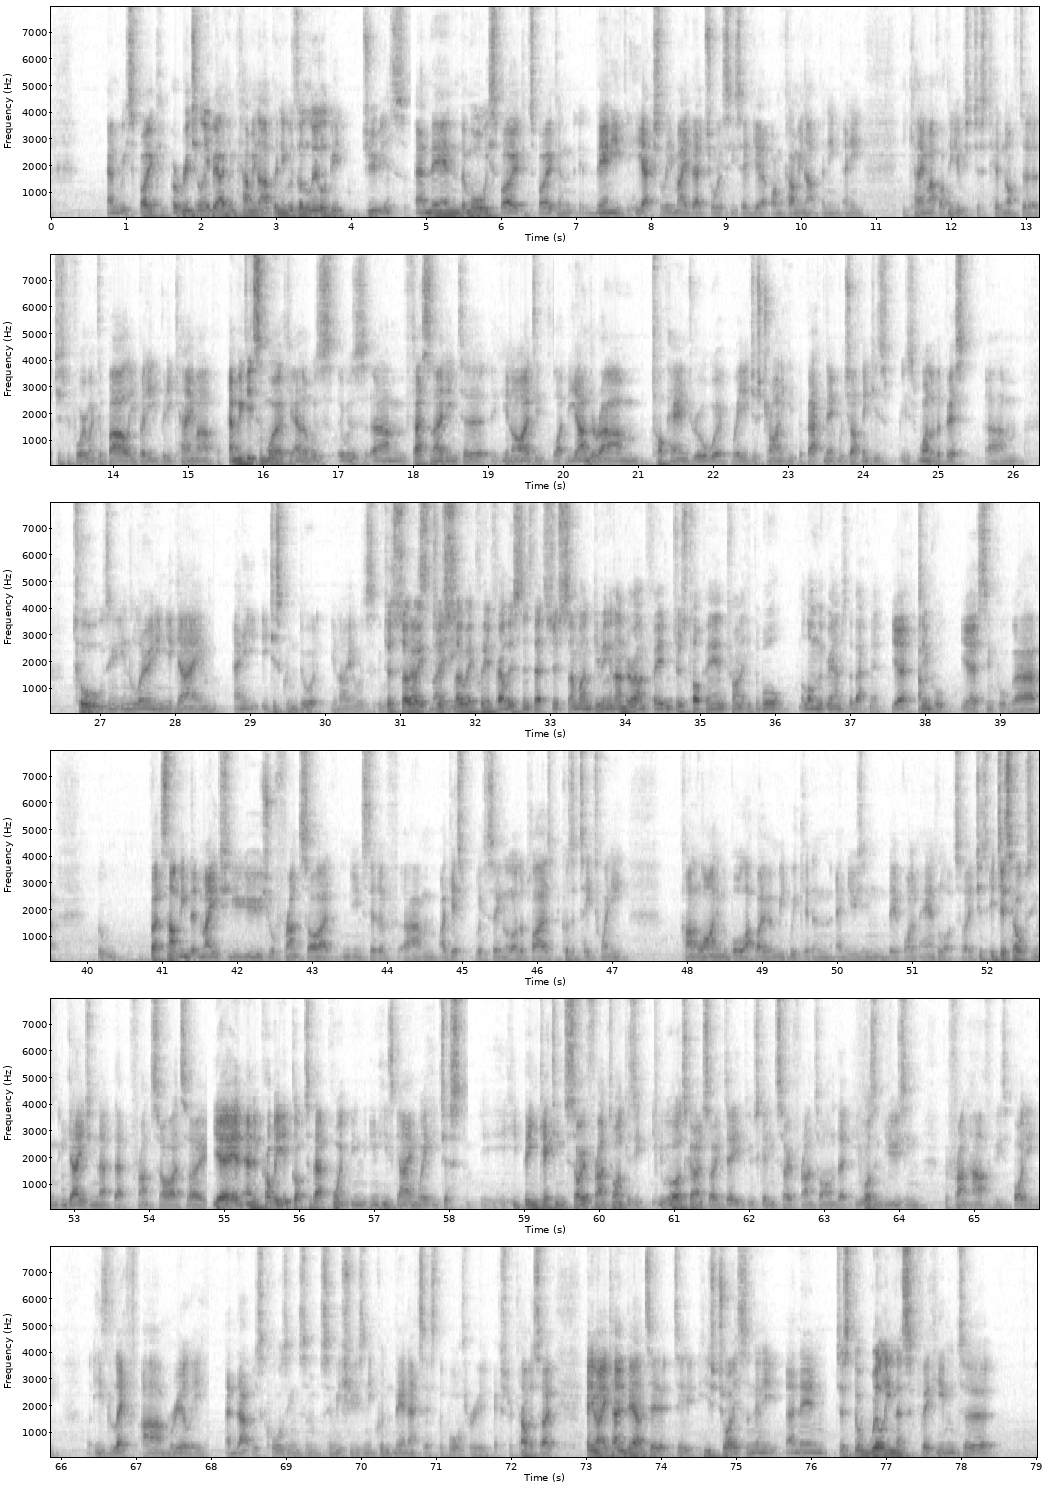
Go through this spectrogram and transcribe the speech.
and we spoke originally about him coming up, and he was a little bit dubious. And then the more we spoke and spoke, and then he, he actually made that choice. He said, "Yeah, I'm coming up," and he and he. He came up. I think he was just heading off to just before he went to Bali, but he but he came up and we did some work, and it was it was um, fascinating to you know I did like the underarm top hand drill work where you're just trying to hit the back net, which I think is is one of the best um, tools in, in learning your game. And he, he just couldn't do it. You know, it was, it was Just so we just so we're clear for our listeners, that's just someone giving an underarm feed and just top hand trying to hit the ball along the ground to the back net. yeah Simple. Yeah, simple. Uh, but, something that makes you use your front side instead of, um, I guess we've seen a lot of players because of T20 kind of lining the ball up over mid wicket and, and using their bottom hand a lot. So it just it just helps in engaging that, that front side. So yeah, and, and it probably it got to that point in, in his game where he just he'd been getting so front on because he, he was going so deep. He was getting so front on that he wasn't using the front half of his body, his left arm really, and that was causing some some issues. And he couldn't then access the ball through extra cover. So anyway, it came down to, to his choice, and then he and then just the willingness for him to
